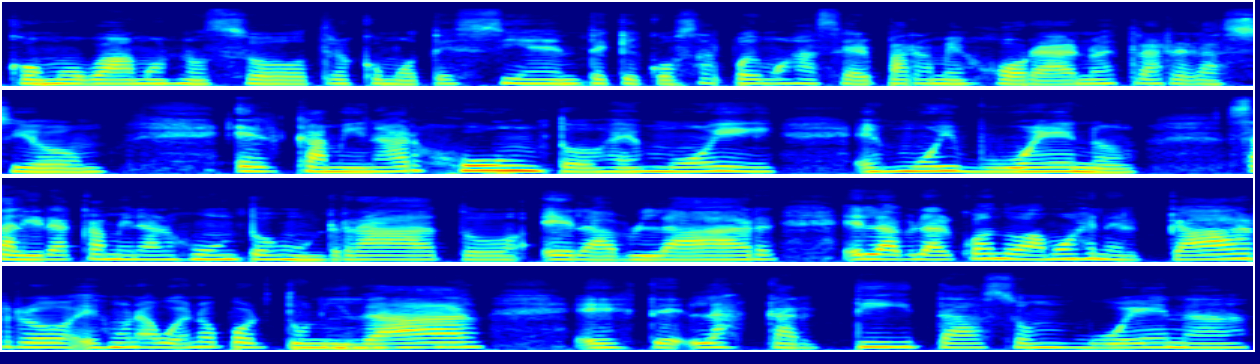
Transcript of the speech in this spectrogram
cómo vamos nosotros, cómo te sientes, qué cosas podemos hacer para mejorar nuestra relación. El caminar juntos es muy, es muy bueno. Salir a caminar juntos un rato, el hablar, el hablar cuando vamos en el carro es una buena oportunidad. Este, las cartitas son buenas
